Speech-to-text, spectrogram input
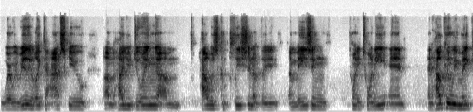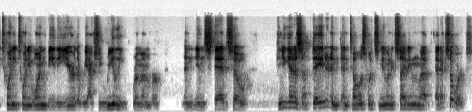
where we really like to ask you um, how you're doing, um, how was completion of the amazing 2020, and and how can we make 2021 be the year that we actually really remember and instead? So can you get us updated and, and tell us what's new and exciting uh, at exoworks?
